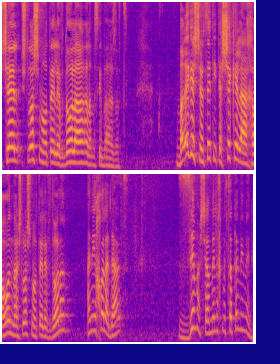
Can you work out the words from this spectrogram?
של 300 אלף דולר למסיבה הזאת. ברגע שהוצאתי את השקל האחרון מה-300 אלף דולר, אני יכול לדעת, זה מה שהמלך מצפה ממני.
